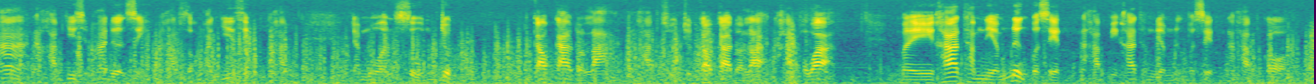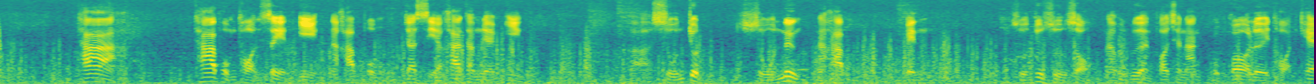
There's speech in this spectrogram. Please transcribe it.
25 นะครับ 25 เดือน 4 นะครับ 2020 นะครับ จำนวน 0.99 ดอลลาร์นะครับ 0.99 ดอลลาร์นะครับ เพราะว่ามีค่าธรรมเนียม 1%นะครับ มีค่าธรรมเนียม 1%นะครับ ก็ถ้าถ้าผมถอนเศษอีกนะครับ ผมจะเสียค่าธรรมเนียมอีกอ0.01 นะครับ เป็น 0.02 นะเพื่อนๆ เพราะฉะนั้นผมก็เลยถอนแค่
